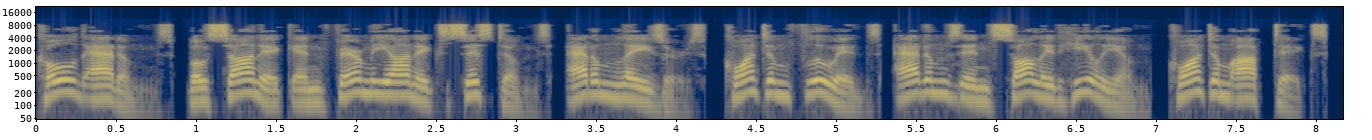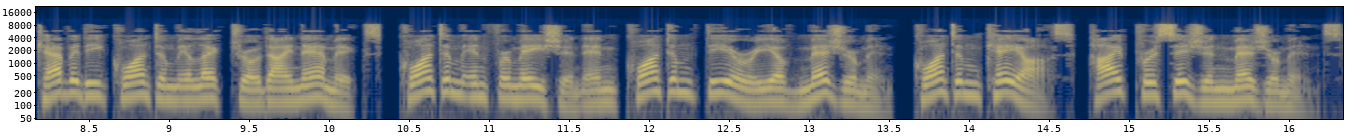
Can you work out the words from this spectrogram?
cold atoms, bosonic and fermionic systems, atom lasers, quantum fluids, atoms in solid helium, quantum optics, cavity quantum electrodynamics, quantum information and quantum theory of measurement, quantum chaos, high-precision measurements.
